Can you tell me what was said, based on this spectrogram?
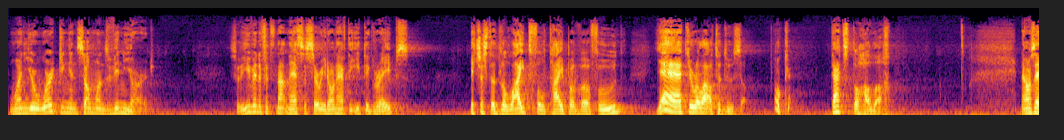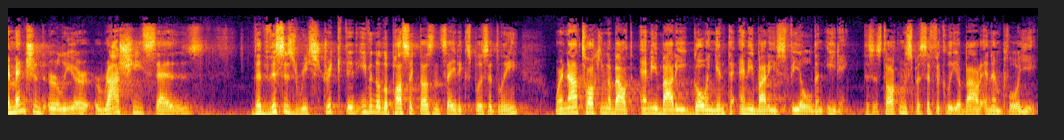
when you're working in someone's vineyard. So even if it's not necessary, you don't have to eat the grapes. It's just a delightful type of a food. Yet you're allowed to do so. Okay, that's the halach. Now, as I mentioned earlier, Rashi says that this is restricted, even though the pasuk doesn't say it explicitly. We're not talking about anybody going into anybody's field and eating. This is talking specifically about an employee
